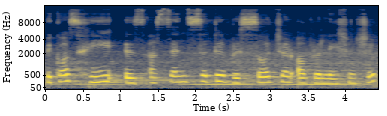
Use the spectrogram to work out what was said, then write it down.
because he is a sensitive researcher of relationship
